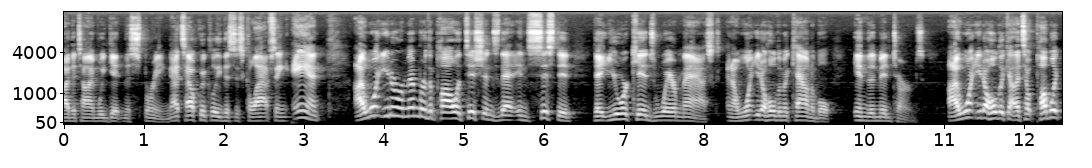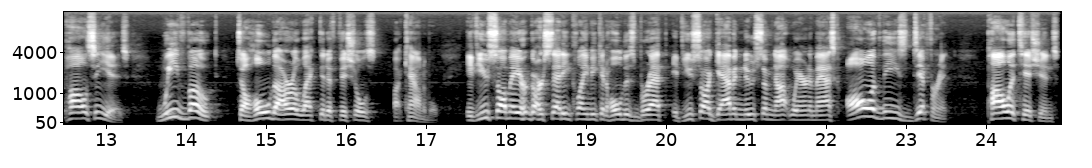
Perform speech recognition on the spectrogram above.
by the time we get in the spring. That's how quickly this is collapsing. And I want you to remember the politicians that insisted that your kids wear masks, and I want you to hold them accountable in the midterms. I want you to hold accountable. That's how public policy is. We vote to hold our elected officials accountable. If you saw Mayor Garcetti claim he could hold his breath, if you saw Gavin Newsom not wearing a mask, all of these different politicians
